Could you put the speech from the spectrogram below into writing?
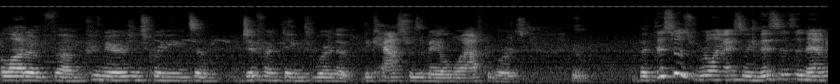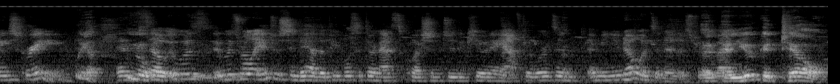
a lot of um, premieres and screenings of different things where the, the cast was available afterwards. Yeah. But this was really nice. I mean, this is an Emmy screening, Well, yeah. and so it was it was really interesting to have the people sit there and ask the questions, do the Q and A afterwards. And I mean, you know, it's an industry And, and you could tell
